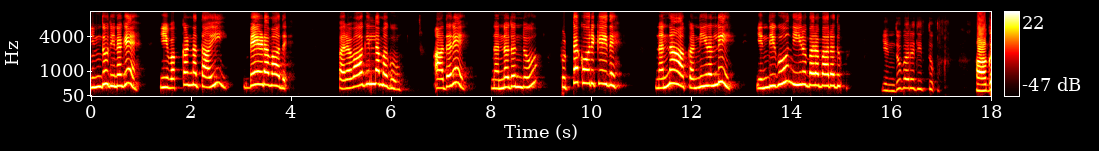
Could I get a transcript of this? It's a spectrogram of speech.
ಇಂದು ನಿನಗೆ ಈ ಒಕ್ಕಣ್ಣ ತಾಯಿ ಬೇಡವಾದೆ. ಪರವಾಗಿಲ್ಲ ಮಗು. ಆದರೆ ನನ್ನದೊಂದು ಪುಟ್ಟ ಕೋರಿಕೆ ಇದೆ. ನನ್ನ ಆ ಕಣ್ಣೀರಲ್ಲಿ ಎಂದಿಗೂ ನೀರು ಬರಬಾರದು. ಎಂದು ಬರೆದಿತ್ತು. ಆಗ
